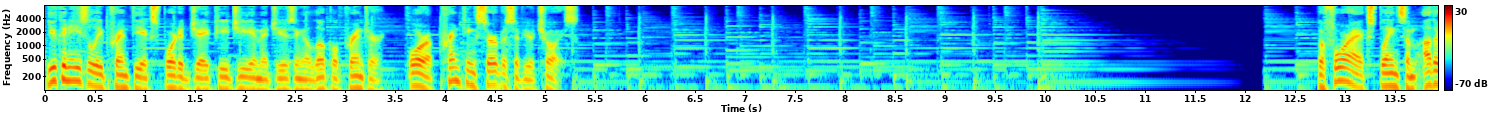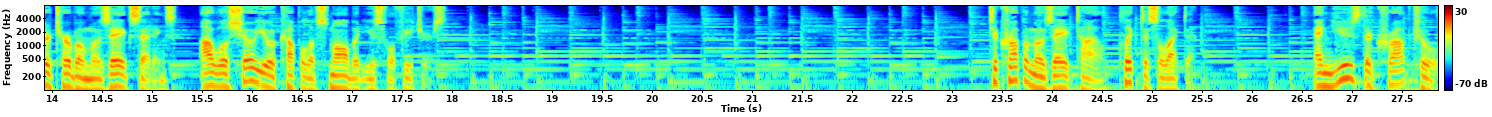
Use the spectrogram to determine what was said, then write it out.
You can easily print the exported JPG image using a local printer, or a printing service of your choice. Before I explain some other TurboMosaic settings, I will show you a couple of small but useful features. To crop a mosaic tile, click to select it. And use the crop tool.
